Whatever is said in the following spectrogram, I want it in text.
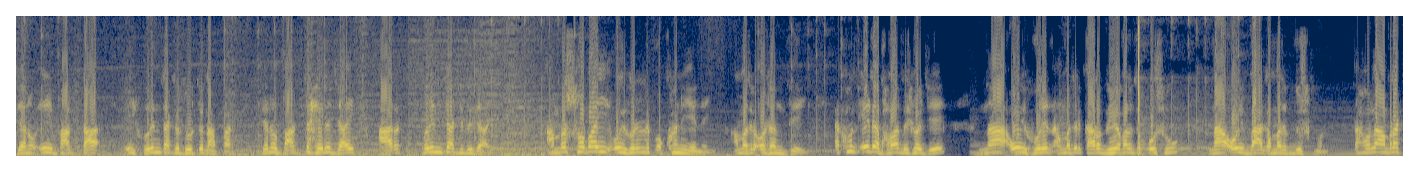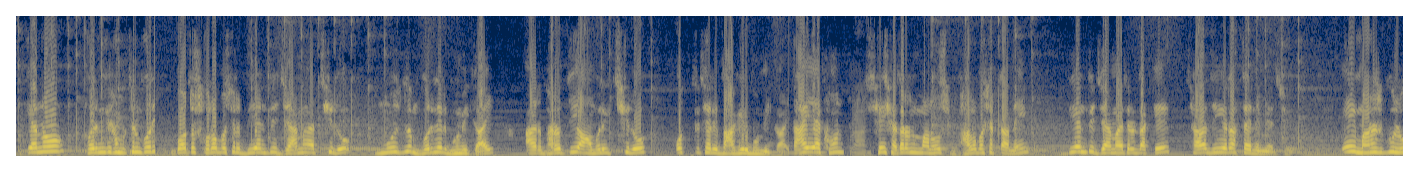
যেন এই বাঘটা এই হরিণটাকে ধরতে না পারে। যেন বাঘটা হেরে যায় আর হরিণটা জিতে যায়। আমরা সবাই ওই হরিণের পক্ষ নিয়ে নেই আমাদের অজান্তেই। এখন এটা ভাবার বিষয় যে না ওই হরিণ আমাদের কারও গৃহপালিত পশু না ওই বাঘ আমাদের দুশ্মন। তাহলে আমরা কেন হরিণকে সমর্থন করি? গত ষোলো বছর বিএনপি জামায়াত ছিল মুসলিম হরিণের ভূমিকায় আর ভারতীয় আওয়ামী লীগ ছিল অত্যাচারী বাঘের ভূমিকায়। তাই এখন সেই সাধারণ মানুষ ভালোবাসার টানে বিএনপি জামায়াতের ডাকে সারা দিয়ে রাস্তায় নেমেছে। এই মানুষগুলো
